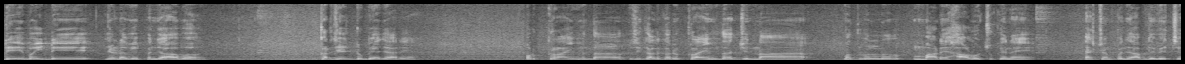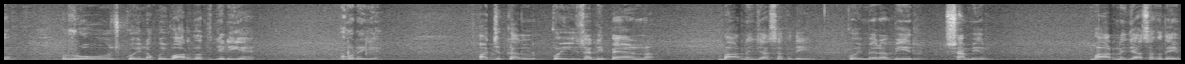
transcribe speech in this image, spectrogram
ਡੇ ਬਾਈ ਡੇ ਜਿਹੜਾ ਵੀ ਪੰਜਾਬ ਕਰਜ਼ੇ 'ਚ ਡੁੱਬਿਆ ਜਾ ਰਿਹਾ। ਔਰ ਕ੍ਰਾਈਮ ਦਾ, ਤੁਸੀਂ ਗੱਲ ਕਰੋ ਕ੍ਰਾਈਮ ਦਾ ਜਿੰਨਾ ਮਤਲਬ ਮਾੜੇ ਹਾਲ ਹੋ ਚੁੱਕੇ ਨੇ ਇਸ ਟਾਈਮ ਪੰਜਾਬ ਦੇ ਵਿੱਚ, ਰੋਜ਼ ਕੋਈ ਨਾ ਕੋਈ ਵਾਰਦਾਤ ਜਿਹੜੀ ਹੈ ਹੋ ਰਹੀ ਹੈ। ਅੱਜ ਕੱਲ ਕੋਈ ਸਾਡੀ ਭੈਣ ਬਾਹਰ ਨਹੀਂ ਜਾ ਸਕਦੀ, ਕੋਈ ਮੇਰਾ ਵੀਰ ਸ਼ਾਮੀ ਬਾਹਰ ਨਹੀਂ ਜਾ ਸਕਦੇ।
